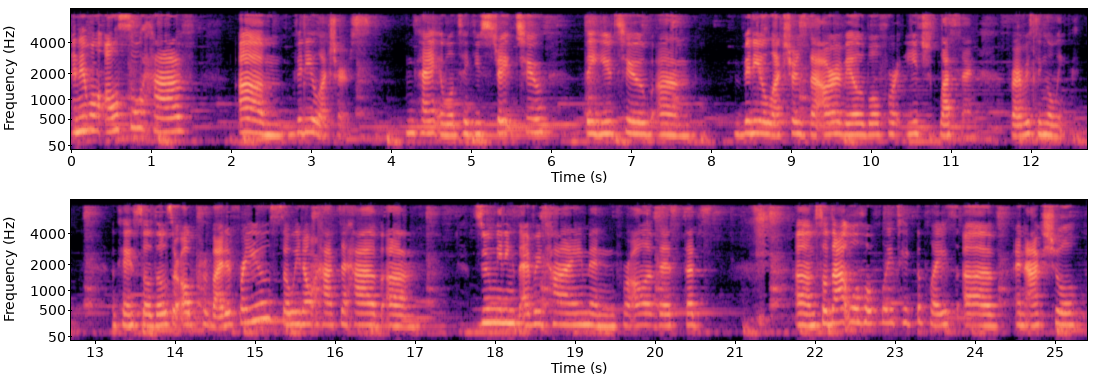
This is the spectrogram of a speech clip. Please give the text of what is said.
and it will also have um, video lectures. Okay, it will take you straight to the YouTube um, video lectures that are available for each lesson for every single week. Okay, so those are all provided for you, so we don't have to have um, Zoom meetings every time and for all of this. That's um, so that will hopefully take the place of an actual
